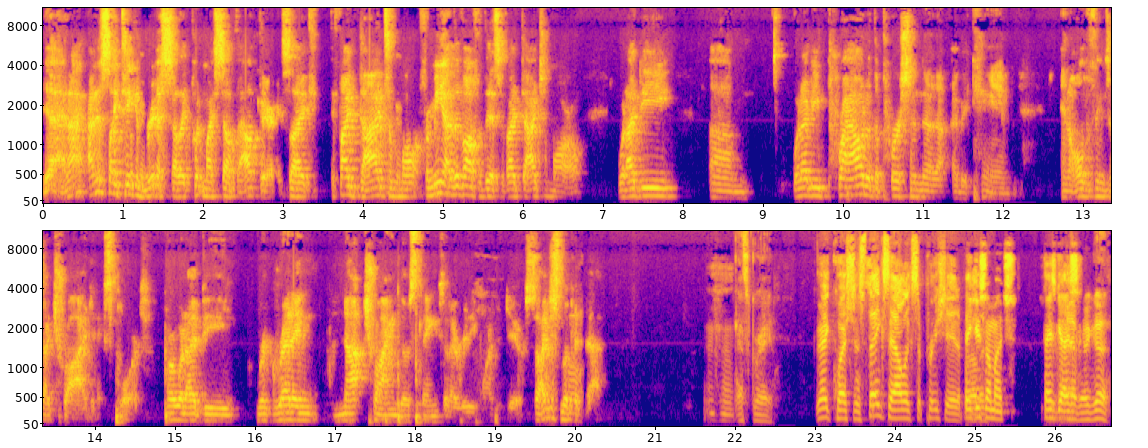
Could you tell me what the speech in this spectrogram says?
Yeah, and I, I just like taking risks. I like putting myself out there. It's like if I died tomorrow, for me, I live off of this. If I died tomorrow, would I be um, would I be proud of the person that I became and all the things I tried and explored? Or would I be regretting not trying those things that I really wanted to do? So I just look at that. Mm-hmm. That's great. Great questions. Thanks, Alex. Appreciate it. Thank you so much. Thanks, guys. Yeah, very good.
